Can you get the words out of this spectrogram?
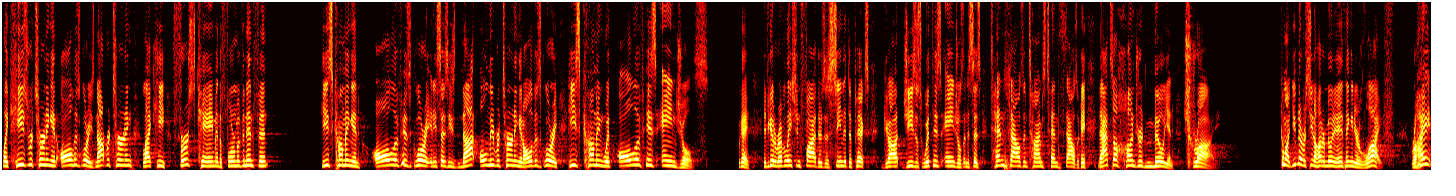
Like he's returning in all his glory. He's not returning like he first came in the form of an infant. He's coming in all of his glory. And he says he's not only returning in all of his glory, he's coming with all of his angels. Okay, if you go to Revelation 5, there's a scene that depicts God, Jesus with his angels, and it says 10,000 times 10,000. Okay, that's a 100 million. Try. Come on, you've never seen a 100 million anything in your life, right?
